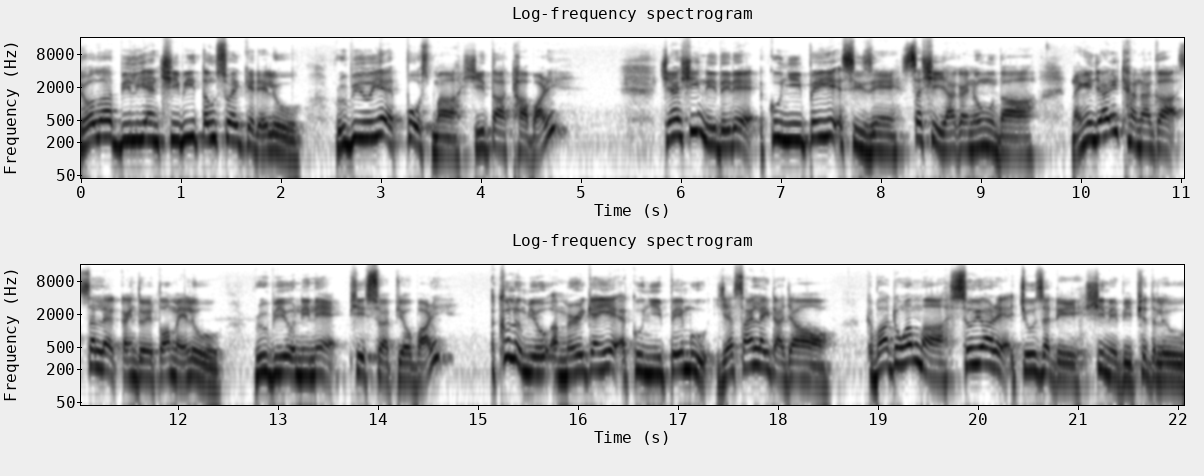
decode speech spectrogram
ဒေါ်လာဘီလီယံချီပြီးသုံးစွဲခဲ့တယ်လို့ Rubio ရဲ့ post မှာရေးသားထားပါတယ်။ ကြန့်ရှိနေသေးတဲ့အကူအညီပေးရေးအစီအစဉ်18ရာခိုင်နှုန်းကသာနိုင်ငံခြားရေးဌာနကဆက်လက်ကင်သွယ်သွားမယ်လို့ Rubio အနေနဲ့ဖြည့်ဆွတ်ပြောပါတယ်။အခုလိုမျိုး American ရဲ့အကူအညီပေးမှုရပ်ဆိုင်းလိုက်တာကြောင့်ကမ္ဘာတဝန်းမှာဆိုးရွားတဲ့အကျိုးဆက်တွေရှိနေပြီဖြစ်တယ်လို့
